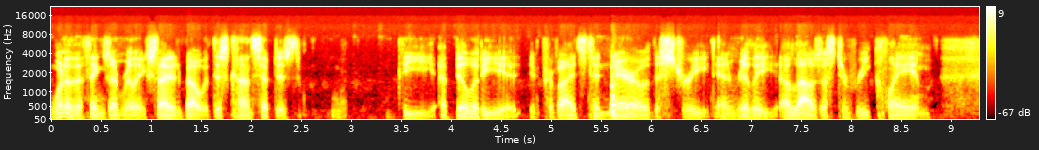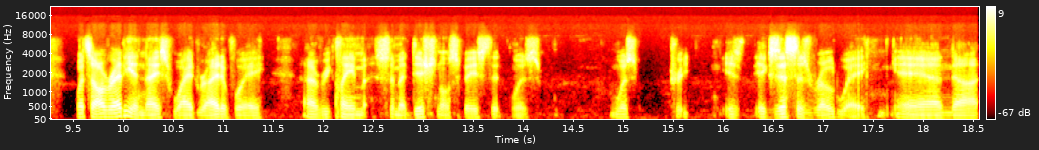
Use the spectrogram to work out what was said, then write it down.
one of the things I'm really excited about with this concept is the ability it, it, provides to narrow the street and really allows us to reclaim what's already a nice wide right of way, uh, reclaim some additional space that was was pre, is exists as roadway and uh,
